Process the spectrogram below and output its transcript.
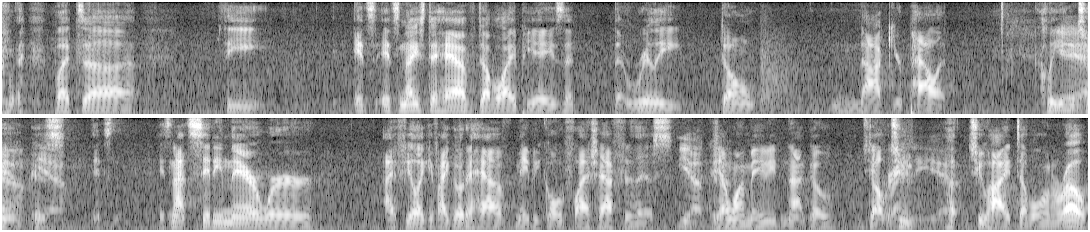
but uh, the it's it's nice to have double IPAs that that really don't knock your palate clean Yeah, too, because yeah. it's it's not sitting there where I feel like if I go to have maybe Gold Flash after this, Yeah, because yeah. I want to maybe not go too too, crazy, yeah. too high double in a row,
